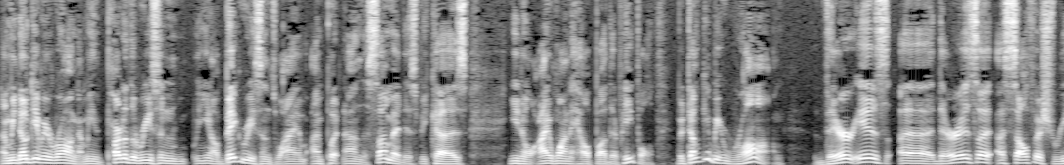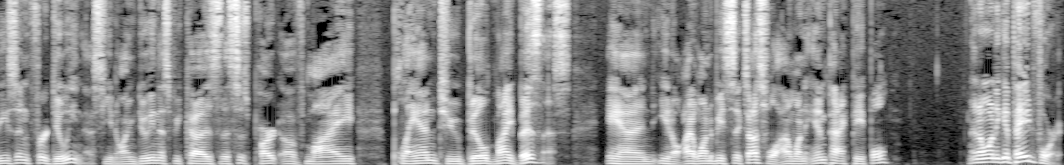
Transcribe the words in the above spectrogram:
I mean, don't get me wrong. I mean, part of the reason, you know, big reasons why I'm, I'm putting on the summit is because, you know, I want to help other people. But don't get me wrong. There is a, there is a, a selfish reason for doing this. You know, I'm doing this because this is part of my plan to build my business. And, you know, I want to be successful. I want to impact people and I want to get paid for it.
